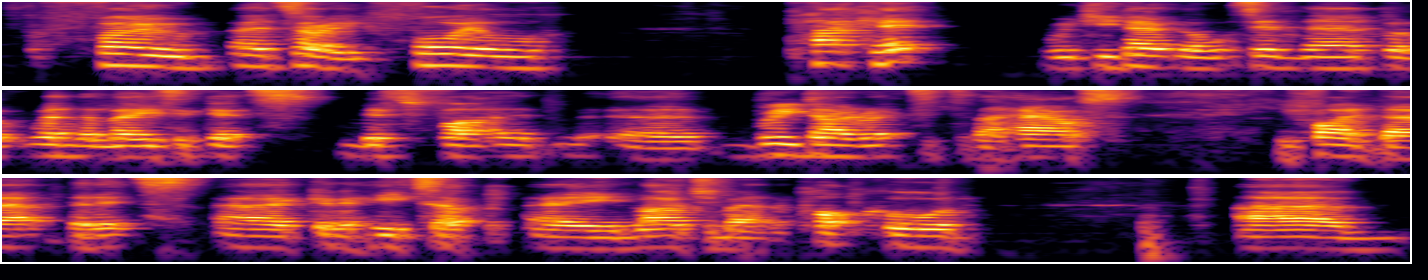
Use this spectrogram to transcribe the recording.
foam, uh, sorry, foil packet, which you don't know what's in there, but when the laser gets misfired, uh, redirected to the house, you find out that it's uh, going to heat up a large amount of popcorn um,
